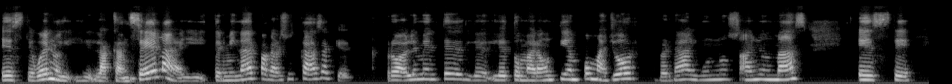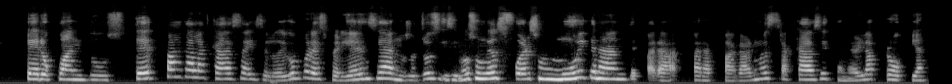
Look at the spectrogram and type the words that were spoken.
Este, bueno, y, la cancela y termina de pagar su casa, que probablemente le, le tomará un tiempo mayor, ¿verdad? Algunos años más. Este, pero cuando usted paga la casa, y se lo digo por experiencia, nosotros hicimos un esfuerzo muy grande para, para pagar nuestra casa y tener la propia.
